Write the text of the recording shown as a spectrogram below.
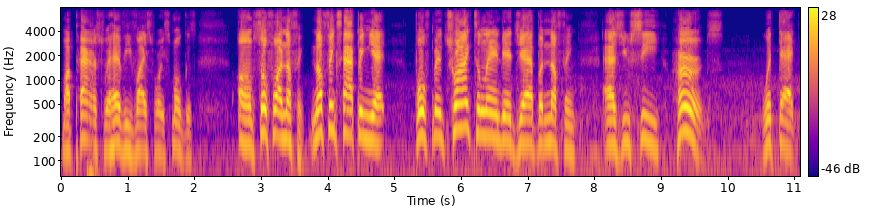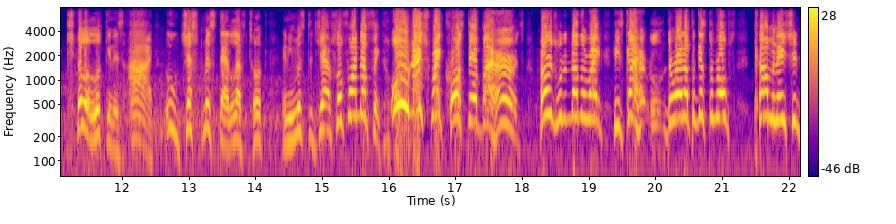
my parents were heavy Viceroy smokers. Um, so far, nothing. Nothing's happened yet. Both men trying to land their jab, but nothing. As you see, Hearns with that killer look in his eye. Ooh, just missed that left hook, and he missed the jab. So far, nothing. Oh, nice right cross there by Hearns. Hearns with another right. He's got Duran up against the ropes. Combination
